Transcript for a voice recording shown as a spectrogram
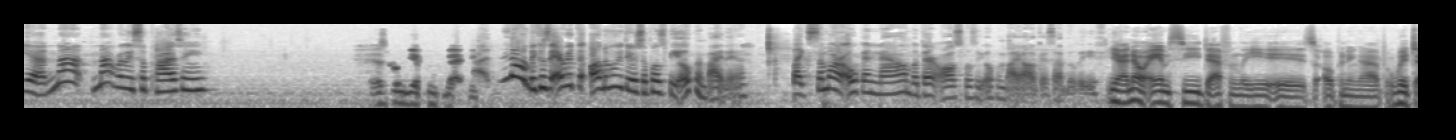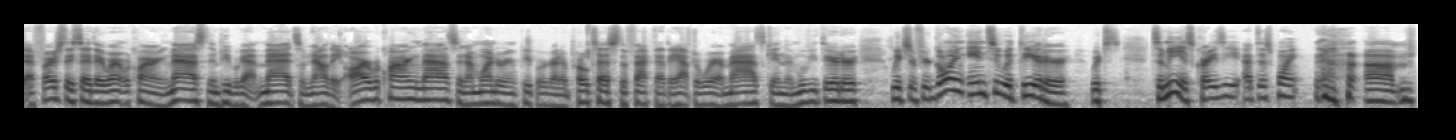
Yeah, not not really surprising. It's going to get pushed back. No, because everything, all the movies are supposed to be open by then. Like some are open now, but they're all supposed to be open by August, I believe. Yeah, I know AMC definitely is opening up, which at first they said they weren't requiring masks, then people got mad, so now they are requiring masks, and I'm wondering if people are going to protest the fact that they have to wear a mask in the movie theater, which if you're going into a theater, which to me is crazy at this point, um,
